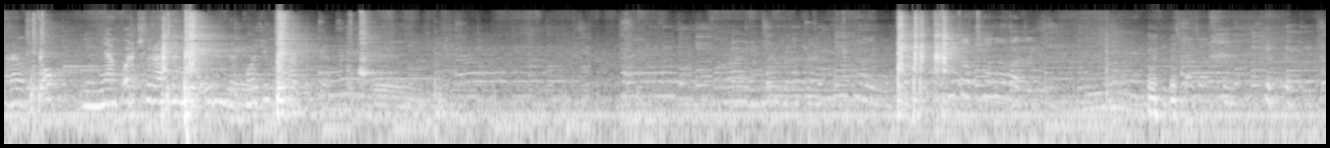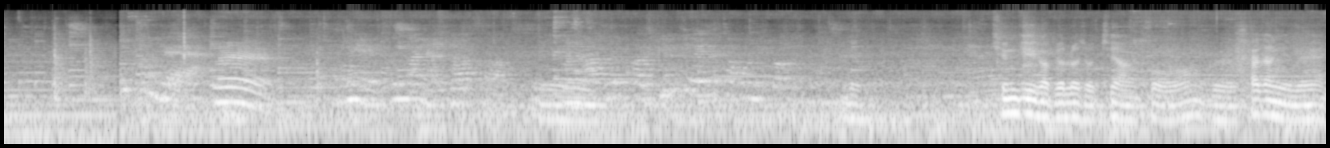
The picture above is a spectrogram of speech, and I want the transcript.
그리고 꼭 영양고추라든가 이런 걸 고집을 찾았어. 네. 경기가 별로 좋지 않고 그 사장님의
